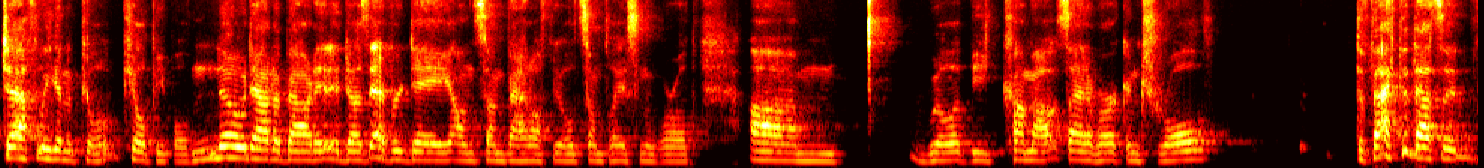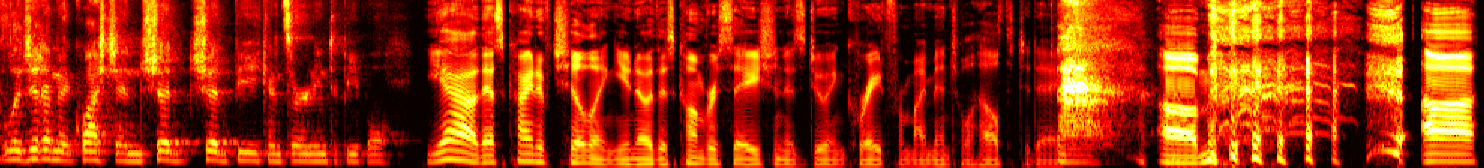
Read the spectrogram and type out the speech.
definitely going to kill people. No doubt about it. It does every day on some battlefield, someplace in the world. Um, will it become outside of our control? The fact that that's a legitimate question should should be concerning to people. Yeah, that's kind of chilling. You know, this conversation is doing great for my mental health today. um, uh,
